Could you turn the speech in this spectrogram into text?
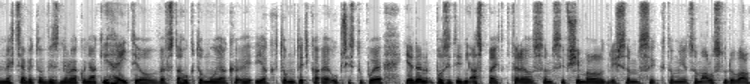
nechci, aby to vyznělo jako nějaký hate jo, ve vztahu k tomu, jak, jak k tomu teďka EU přistupuje. Jeden pozitivní aspekt, kterého jsem si všiml, když jsem si k tomu něco málo studoval,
